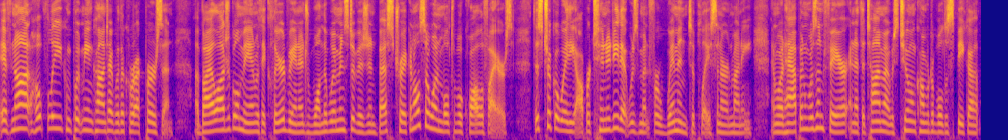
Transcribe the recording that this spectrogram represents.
If not, hopefully you can put me in contact with the correct person. A biological man with a clear advantage won the women's division, best trick, and also won multiple qualifiers. This took away the opportunity that was meant for women to place and earn money. And what happened was unfair, and at the time I was too uncomfortable to speak up.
